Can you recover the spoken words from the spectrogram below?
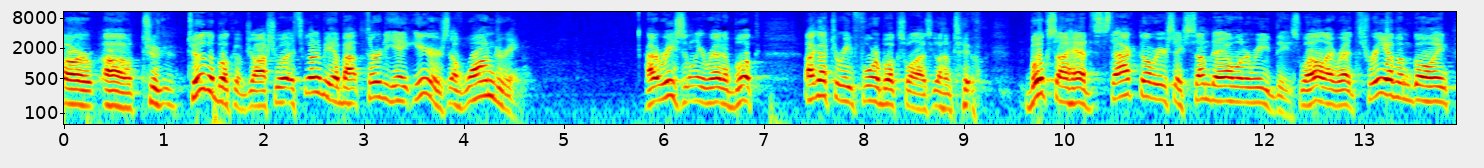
or uh, to, to the book of Joshua. It's going to be about 38 years of wandering. I recently read a book. I got to read four books while I was gone too. Books I had stacked over here say, someday I want to read these. Well, I read three of them going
